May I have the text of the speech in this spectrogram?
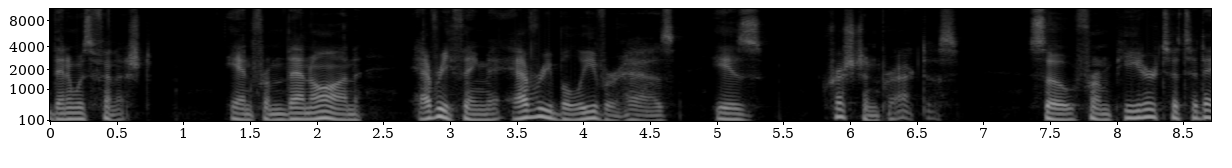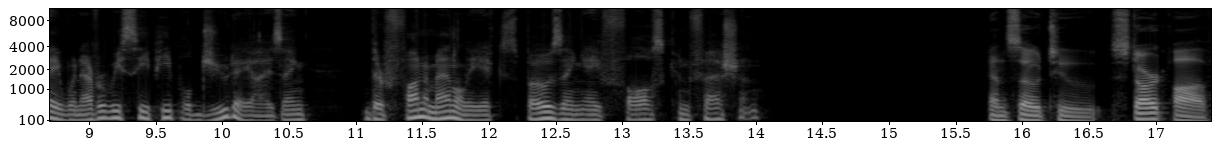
then it was finished. And from then on, everything that every believer has is Christian practice. So from Peter to today, whenever we see people Judaizing, they're fundamentally exposing a false confession. And so, to start off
